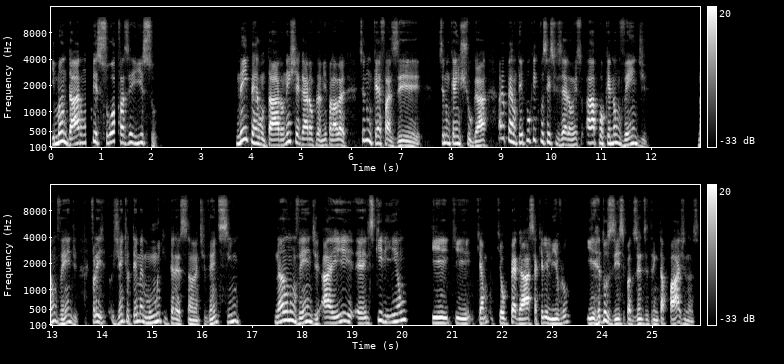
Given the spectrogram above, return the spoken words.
E mandaram uma pessoa fazer isso. Nem perguntaram, nem chegaram para mim e falaram: olha, você não quer fazer, você não quer enxugar. Aí eu perguntei: por que, que vocês fizeram isso? Ah, porque não vende. Não vende. Falei, gente, o tema é muito interessante. Vende sim. Não, não vende. Aí eh, eles queriam que, que, que, que eu pegasse aquele livro e reduzisse para 230 páginas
